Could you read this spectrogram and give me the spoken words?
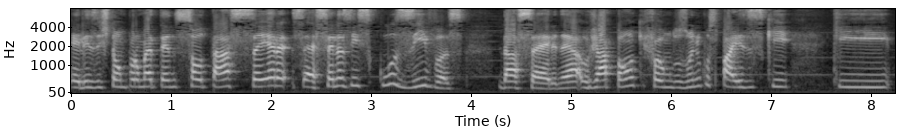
eles estão prometendo soltar é, cenas exclusivas da série. Né? O Japão, que foi um dos únicos países que, que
